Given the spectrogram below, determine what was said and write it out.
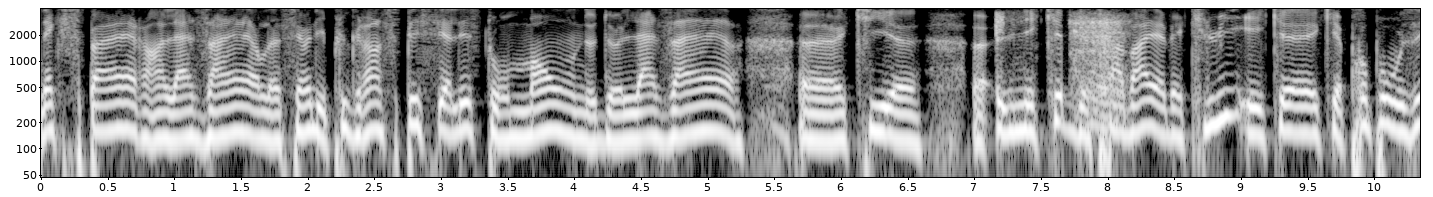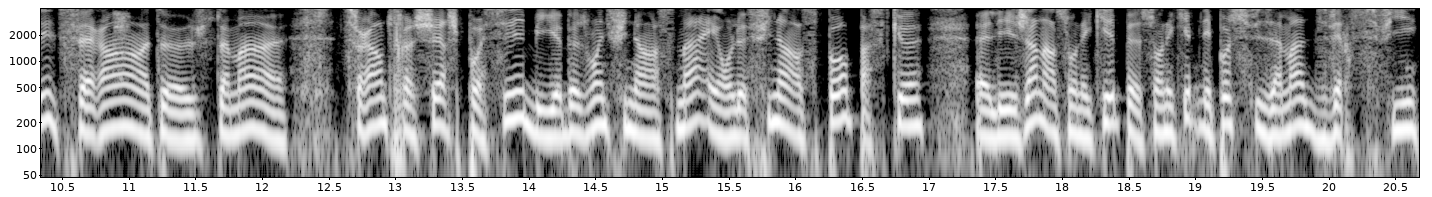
expert en laser. C'est un des plus grands spécialistes au monde de laser euh, qui euh, a une équipe de travail avec lui et qui a proposé différentes, justement, différentes recherches possibles. Il a besoin de financement et on le finance pas parce que les gens dans son équipe son équipe n'est pas suffisamment diversifiée.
